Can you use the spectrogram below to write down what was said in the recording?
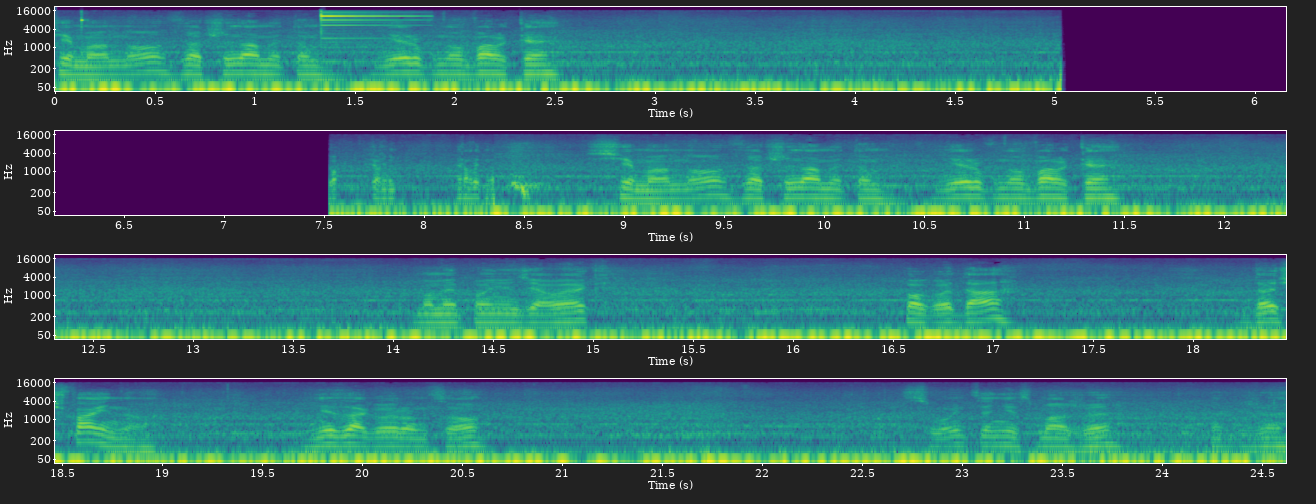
Siemano, zaczynamy tą nierówną walkę. Siemano, zaczynamy tą nierówną walkę. Mamy poniedziałek. Pogoda dość fajna. Nie za gorąco. Słońce nie smaży, także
